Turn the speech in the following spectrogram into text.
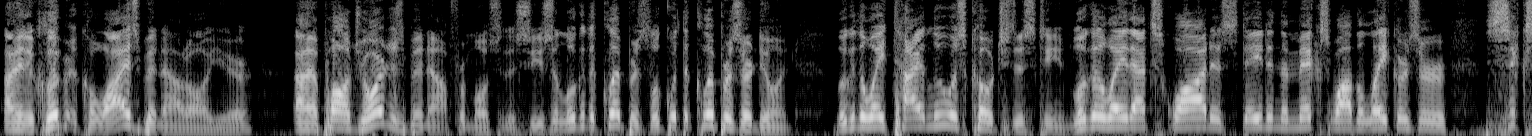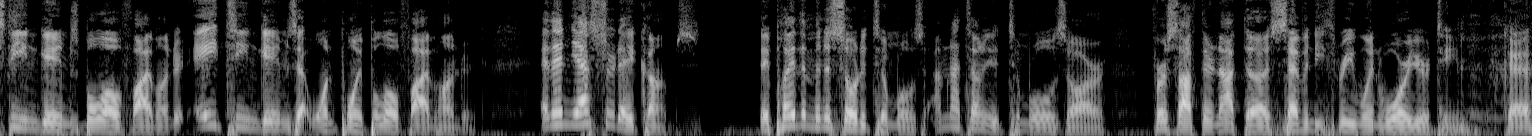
I mean, the Clippers, Kawhi's been out all year. Uh, Paul George has been out for most of the season. Look at the Clippers. Look what the Clippers are doing. Look at the way Ty Lue coached this team. Look at the way that squad has stayed in the mix while the Lakers are 16 games below 500, 18 games at one point below 500. And then yesterday comes. They play the Minnesota Timberwolves. I'm not telling you the Timberwolves are. First off, they're not the 73 win Warrior team. Okay,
